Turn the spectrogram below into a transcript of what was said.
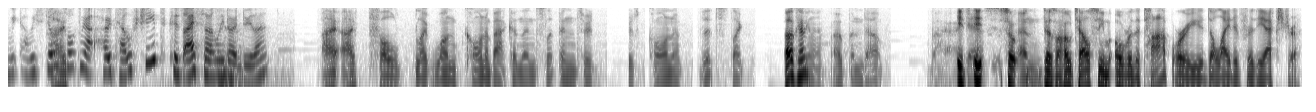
we, are we still I- talking about hotel sheets? Because I certainly Yeah. don't do that. I, I fold like one corner back and then slip in through the corner that's like Okay. you know opened up. I, I It's it. So and does a hotel seem over the top, or are you delighted for the extra?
